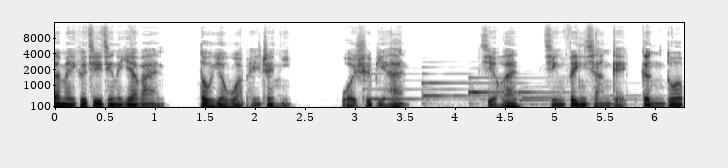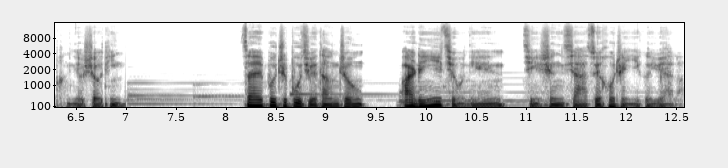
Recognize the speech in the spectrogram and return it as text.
在每个寂静的夜晚，都有我陪着你。我是彼岸，喜欢请分享给更多朋友收听。在不知不觉当中，二零一九年仅剩下最后这一个月了。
